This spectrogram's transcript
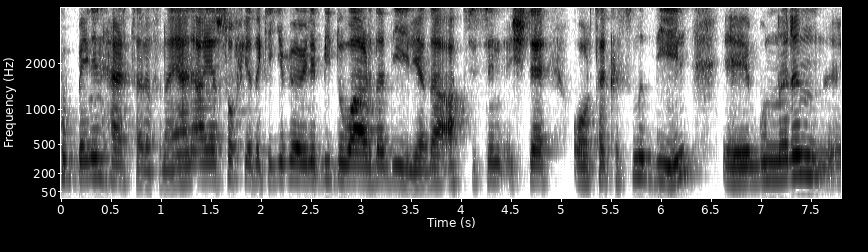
kubbenin her tarafına yani Ayasofya'daki gibi öyle bir duvarda değil ya da apsisin işte orta kısmı değil. E, bunların e,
